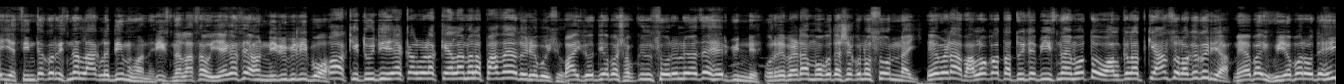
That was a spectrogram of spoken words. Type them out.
এই যে চিন্তা করিস না লাগলে দিম হানে বিছনা লাসা হইয়া গেছে এখন নিরিবিলি ব। কি তুই দিয়ে একাল বেটা কেলা মেলা পাজায় ধরে বইছো? ভাই যদি আবার সবকিছু চোরে লইয়া যায় হের পিন্নে ওরে বেটা মগদাসে কোনো চোর নাই। এ বেটা ভালো কথা তুই যে বিছ নাই মতো অলগলাত কি আনছো লগে করিয়া? মেয়া ভাই হুইয়া পড়ো দেহি।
